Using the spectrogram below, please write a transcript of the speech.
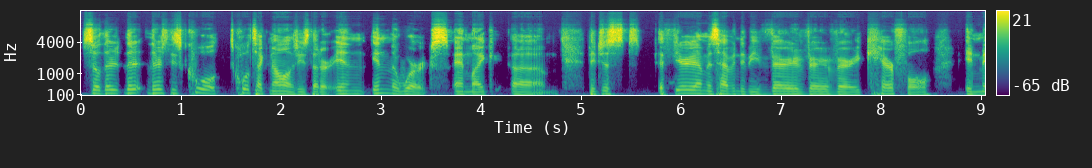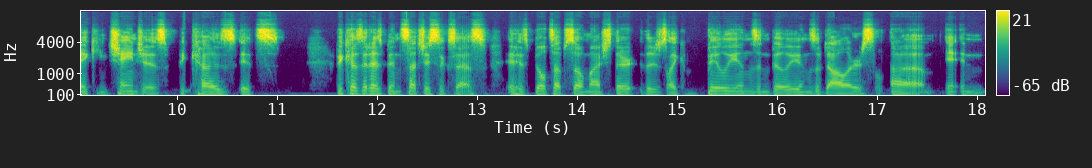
so there, there, there's these cool, cool technologies that are in in the works, and like um, they just Ethereum is having to be very, very, very careful in making changes because it's because it has been such a success. It has built up so much. There, there's like billions and billions of dollars um, in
